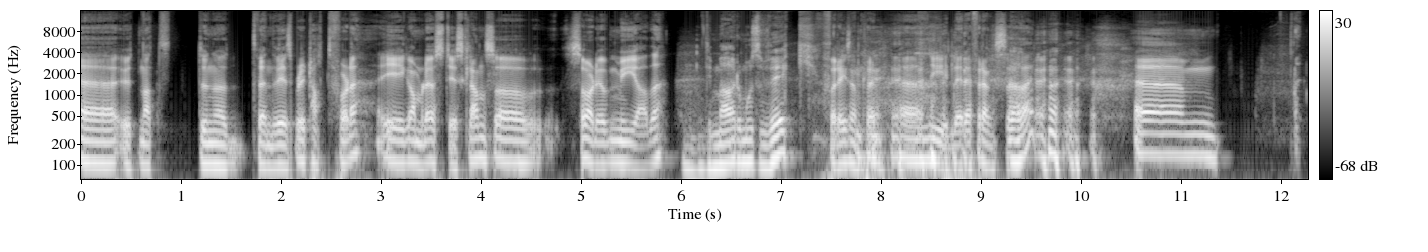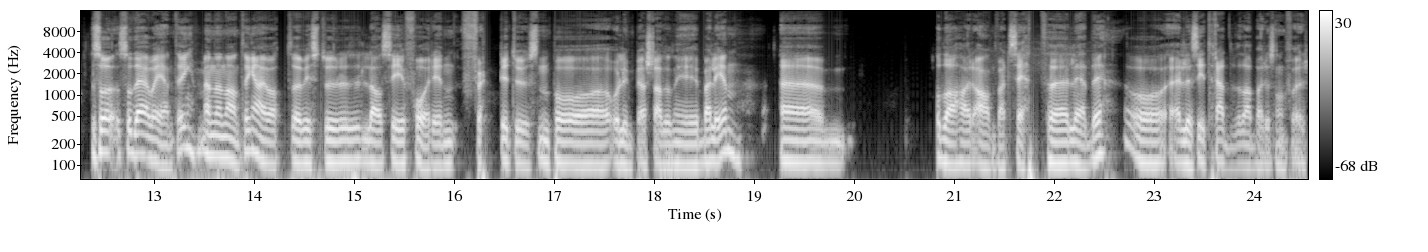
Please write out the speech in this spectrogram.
uh, uten at du nødvendigvis blir tatt for det. I gamle Øst-Tyskland så, så, var det jo mye av det. De Marmos Vek. For eksempel. Uh, nydelig referanse der. Um, så, så, det er jo én ting, men en annen ting er jo at hvis du la oss si får inn 40 000 på Olympiastadion i Berlin, eh, og da har annethvert sete ledig, og, eller si 30 da, bare sånn for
